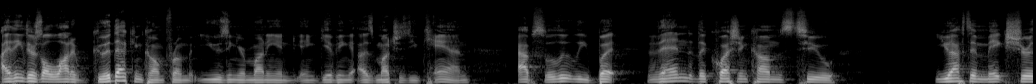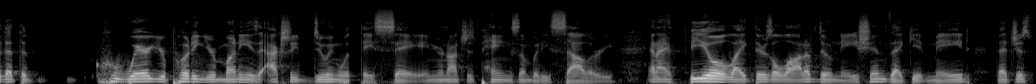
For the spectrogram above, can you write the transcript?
i think there's a lot of good that can come from using your money and, and giving as much as you can. Absolutely. But then the question comes to you have to make sure that the who where you're putting your money is actually doing what they say and you're not just paying somebody's salary. And i feel like there's a lot of donations that get made that just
